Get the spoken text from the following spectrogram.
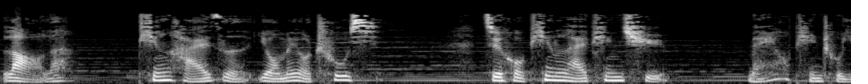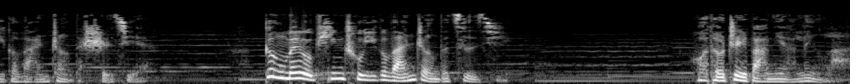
老了拼孩子有没有出息，最后拼来拼去，没有拼出一个完整的世界，更没有拼出一个完整的自己。我都这把年龄了，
